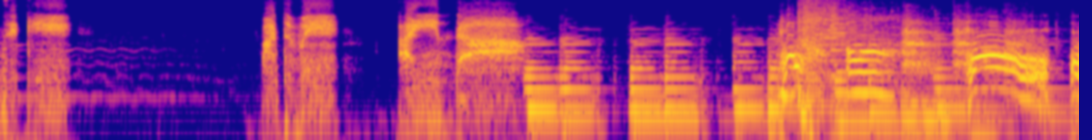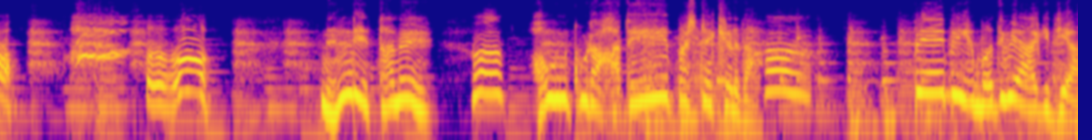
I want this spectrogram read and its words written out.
ಅನ್ಸಕ್ಕೆ ಮದುವೆ ಅಹಿಂದ ನಿಂದಿ ತಾನೇ ಅವನ್ ಕೂಡ ಅದೇ ಪ್ರಶ್ನೆ ಕೇಳಿದ. ಬೇಬಿಗೆ ಮದುವೆ ಆಗಿದ್ಯಾ?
